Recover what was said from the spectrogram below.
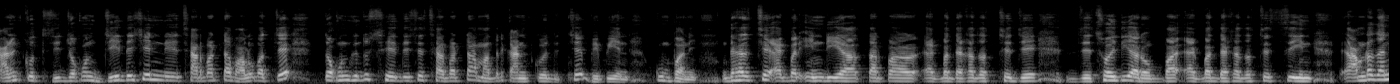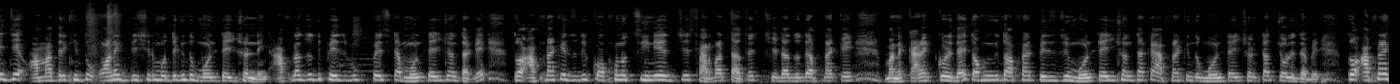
কানেক্ট করতেছি, যখন যে দেশের সার্ভারটা ভালো পাচ্ছে, তখন কিন্তু সে দেশের সার্ভারটা আমাদের কানেক্ট করে দিচ্ছে ভিপিএন কোম্পানি। দেখা যাচ্ছে একবার ইন্ডিয়া, তারপর একবার দেখা যাচ্ছে যে যে সৌদি আরব বা একবার দেখা যাচ্ছে চীন। আমরা জানি যে আমাদের কিন্তু অনেক দেশের মধ্যে কিন্তু মনিটাইজেশন নেই। আপনার যদি ফেসবুক পেজটা মনিটাইজেশন থাকে, তো আপনাকে যদি কখনো চীনের যে সার্ভারটা আছে, সেটা যদি আপনাকে মানে কানেক্ট করে দেয়, তখন কিন্তু আপনার পেজে যদি মনিটাইজেশন থাকে, আপনার কিন্তু মনিটাইজেশনটা চলে যাবে। তো আপনারা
